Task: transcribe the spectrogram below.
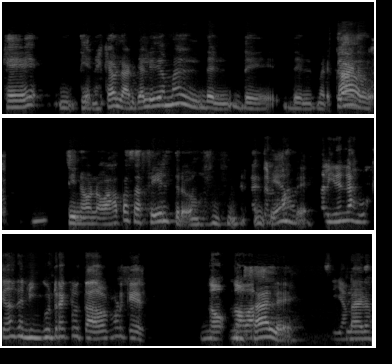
que tienes que hablar ya el idioma del, del, mercado. Si no, no vas a pasar filtro, ¿entiendes? No salir en las búsquedas de ningún reclutador porque no, no, sale. claro.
